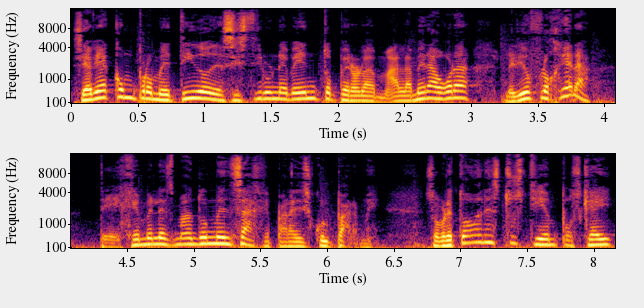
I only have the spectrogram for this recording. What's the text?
Se había comprometido de asistir a un evento, pero la, a la mera hora le dio flojera. Déjeme les mando un mensaje para disculparme. Sobre todo en estos tiempos que hay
